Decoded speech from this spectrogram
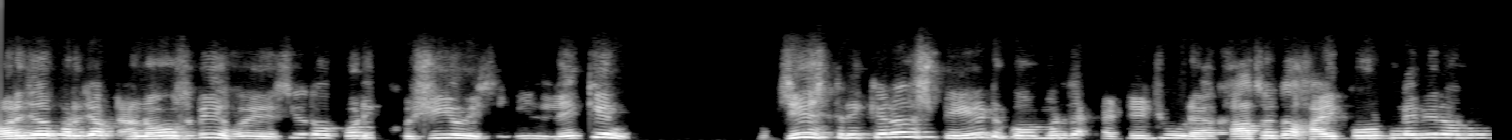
ਔਰ ਜਦੋਂ ਪ੍ਰੋਜੈਕਟ ਅਨਾਉਂਸ ਵੀ ਹੋਏ ਸੀ ਉਦੋਂ ਬੜੀ ਖੁਸ਼ੀ ਹੋਈ ਸੀ ਲੇਕਿਨ ਜਿਸ ਤਰੀਕੇ ਨਾਲ ਸਟੇਟ ਗਵਰਨਮੈਂਟ ਦਾ ਐਟੀਟਿਊਡ ਹੈ ਖਾਸ ਤੌਰ ਤੇ ਹਾਈ ਕੋਰਟ ਨੇ ਵੀ ਉਹਨਾਂ ਨੂੰ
